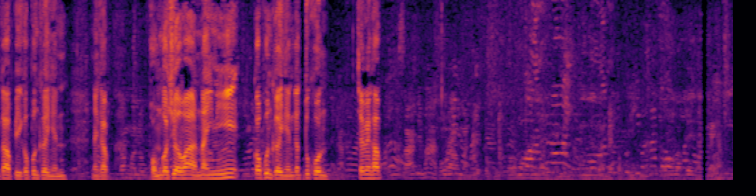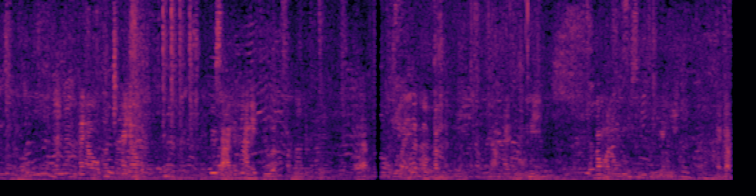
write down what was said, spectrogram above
39 ปีก็เพิ่งเคยเห็นนะครับ ผมก็เชื่อว่าในนี้ก็เพิ่งเคยเห็นกันทุกคนใช่ไหมครับสามสิบห้าของเรามันไม่ตกนี้มันไม่ตกนี้ให้เอาให้เอาคือสามสิบห้าในถือว่านะครับเมื่อตกคำหนึ่งนี้นำไปดูนี้ ต้องมาลงดูสีอย่างนี้นะครับ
